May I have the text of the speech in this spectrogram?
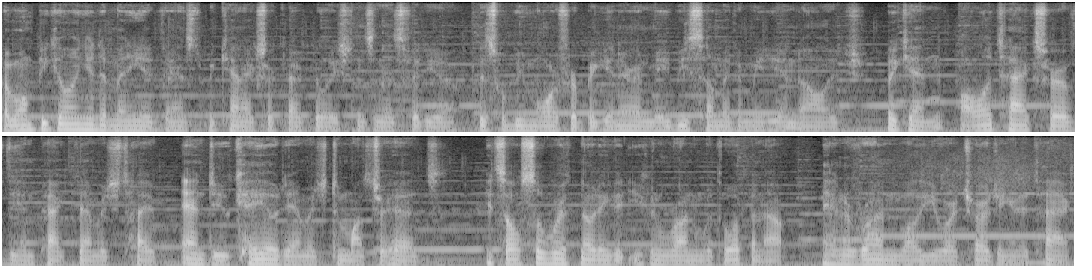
I won't be going into many advanced mechanics or calculations in this video. This will be more for beginner and maybe some intermediate knowledge. Again, all attacks are of the impact damage type and do KO damage to monster heads. It's also worth noting that you can run with the weapon out, and run while you are charging an attack.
